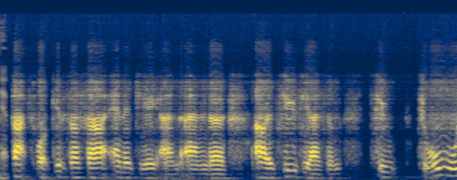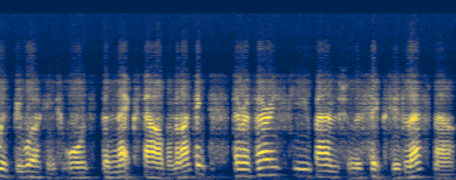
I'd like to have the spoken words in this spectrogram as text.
Yep. That's what gives us our energy and, and uh, our enthusiasm to to always be working towards the next album. And I think there are very few bands from the 60s left now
